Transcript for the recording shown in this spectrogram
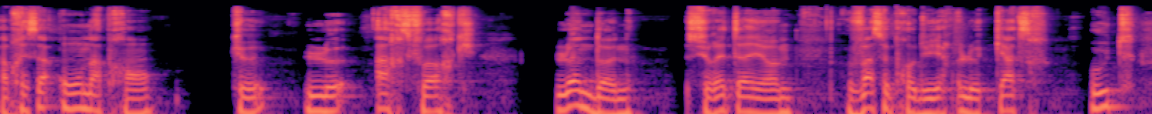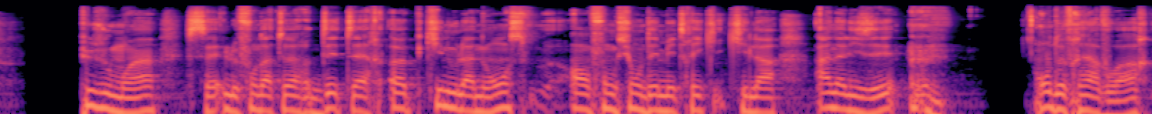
Après ça, on apprend que le hard fork London sur Ethereum va se produire le 4 août plus ou moins, c'est le fondateur d'EtherUp qui nous l'annonce en fonction des métriques qu'il a analysées. On devrait avoir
